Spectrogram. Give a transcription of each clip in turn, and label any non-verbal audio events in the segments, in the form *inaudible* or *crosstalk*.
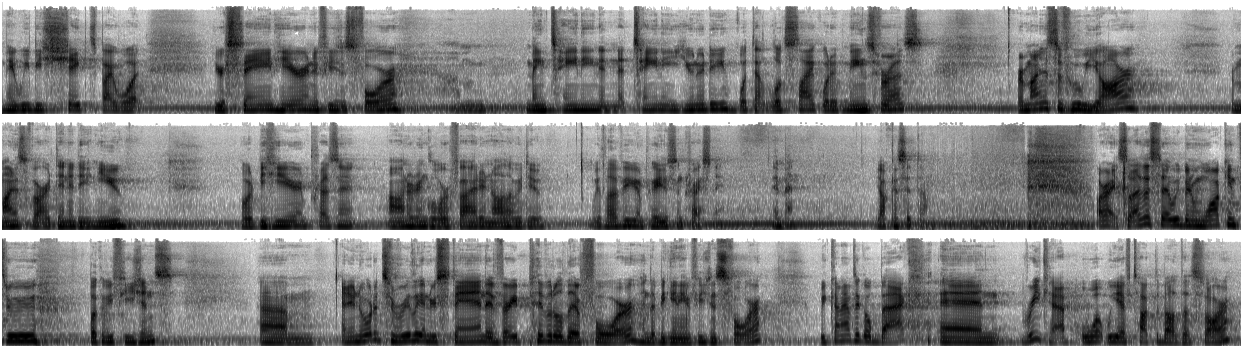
May we be shaped by what you're saying here in Ephesians 4, um, maintaining and attaining unity, what that looks like, what it means for us. Remind us of who we are, remind us of our identity in you. Lord, be here and present, honored and glorified in all that we do. We love you and praise you in Christ's name. Amen. Y'all can sit down. All right, so as I said, we've been walking through book of Ephesians. Um, and in order to really understand a very pivotal, therefore, in the beginning of Ephesians 4, we kind of have to go back and recap what we have talked about thus far.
